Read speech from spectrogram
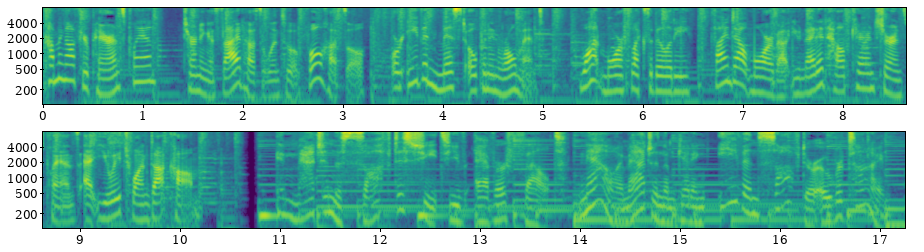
coming off your parents' plan, turning a side hustle into a full hustle, or even missed open enrollment. Want more flexibility? Find out more about United Healthcare Insurance Plans at uh1.com. Imagine the softest sheets you've ever felt. Now imagine them getting even softer over time.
